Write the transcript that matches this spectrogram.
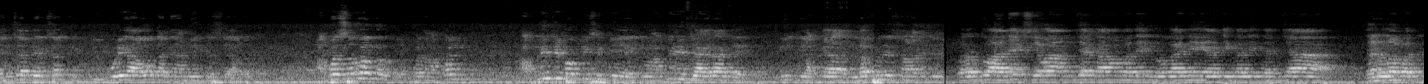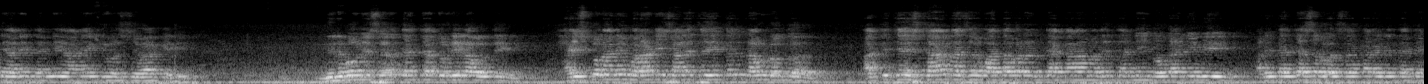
यांच्यापेक्षा किती पुढे आहोत आणि आम्ही कसे आहोत? आपण सर्व करतो पण आपण आपली जी पब्लिसिटी आहे किंवा आपली जी जाहिरात आहे ती आपल्या जिल्हा परिषद शाळांची परंतु अनेक सेवा आमच्या गावामध्ये दोघांनी या ठिकाणी त्यांच्या धर्मपत्नी आणि त्यांनी अनेक दिवस सेवा केली. निर्भवणे सर त्यांच्या जोडीला होते. हायस्कूल आणि मराठी शाळेचं एकच ग्राउंड होतं. अतिशय छान असं वातावरण त्या काळामध्ये त्यांनी दोघांनी बी आणि त्यांच्या सर्व सहकार्याने त्या त्या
